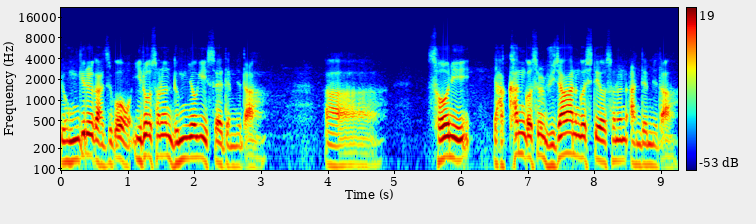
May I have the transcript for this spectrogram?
용기를 가지고 일어서는 능력이 있어야 됩니다. 아, 선이 약한 것을 위장하는 것이 되어서는 안 됩니다.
